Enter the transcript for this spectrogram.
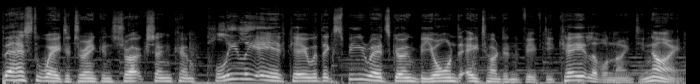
best way to train construction completely AFK with XP rates going beyond 850k at level 99.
